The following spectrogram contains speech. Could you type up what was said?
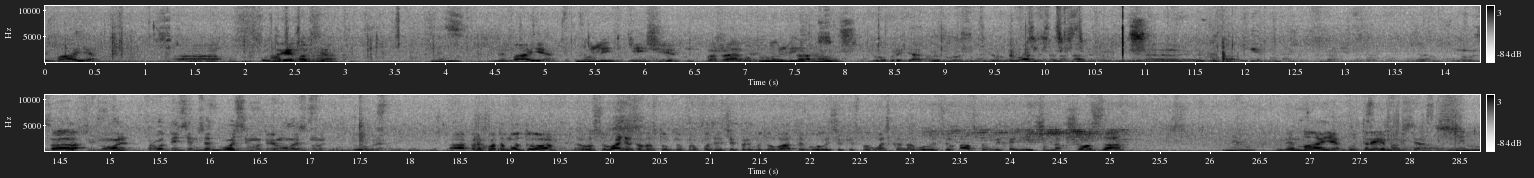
Немає. А, утримався? Немає. Нулі. Інші бажаємо проти. Нулі, так? ну. Добре, дякую. Прошу підготувати та надати е, за 0, проти 78, утрималось 0. Добре. Переходимо до голосування за наступну пропозицію перейменувати вулицю Кисловодська на вулицю Автомеханічна. Хто за? Нема. Немає. Утримався? Нема.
